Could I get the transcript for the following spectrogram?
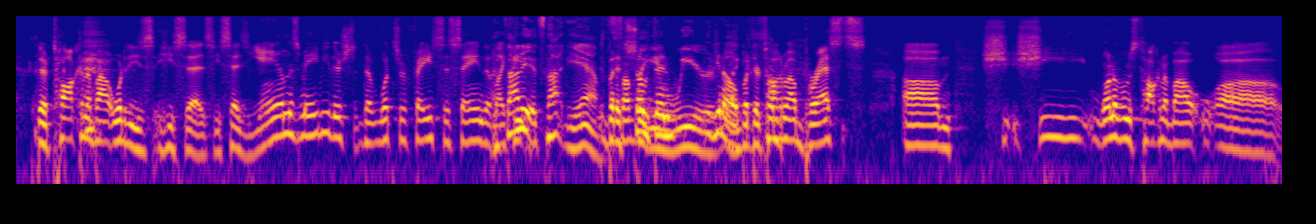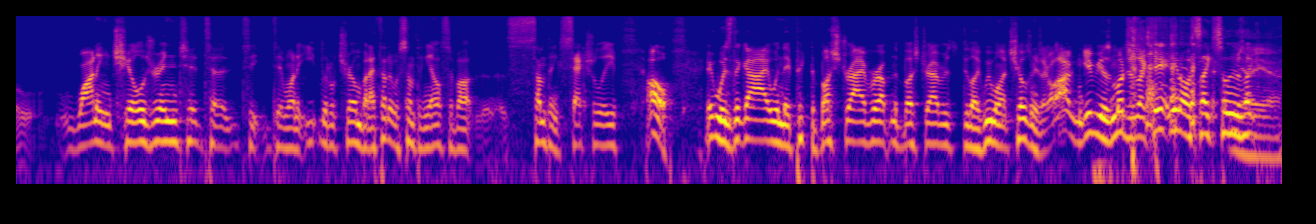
They're talking about what did he, he says? He says yams. Maybe there's the, what's her face is saying that It's like not. he- it's not yams, but it's something, something weird. you know. like but they're some- talking about breasts. Um, she, she, one of them's talking about uh, wanting children to to, to, to want to eat little children. But I thought it was something else about uh, something sexually. Oh, it was the guy when they picked the bus driver up, and the bus driver's like, "We want children." He's like, "Oh, I can give you as much as I can." You know, it's like so. There's Yeah, like yeah.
